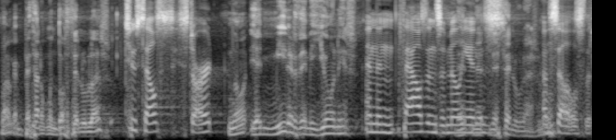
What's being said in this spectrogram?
Bueno, empezaron con dos células, Two cells start, ¿no? Y hay miles de millones and then thousands of de, de- millions de células, ¿no? of cells. that-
